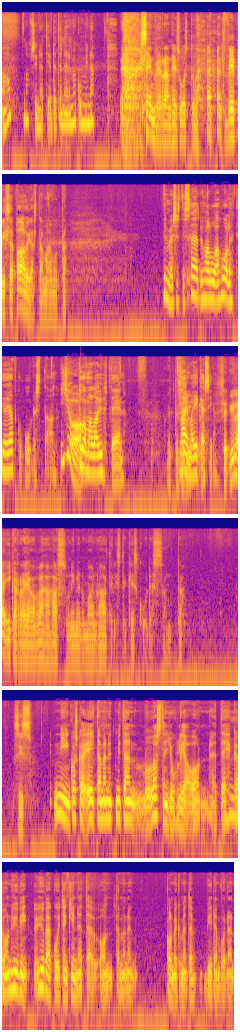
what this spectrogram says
Aha, no sinä tiedät enemmän kuin minä. Sen verran he suostuvat webissä paljastamaan, mutta Ilmeisesti sääty haluaa huolehtia jatkuvuudestaan Joo. tuomalla yhteen että se, naimaikäisiä. se yläikäraja on vähän hassu nimenomaan aatelista keskuudessa, mutta siis Niin, koska ei tämä nyt mitään lastenjuhlia on. Että ehkä Mm. on hyvin, hyvä kuitenkin, että on tämmöinen 35 vuoden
